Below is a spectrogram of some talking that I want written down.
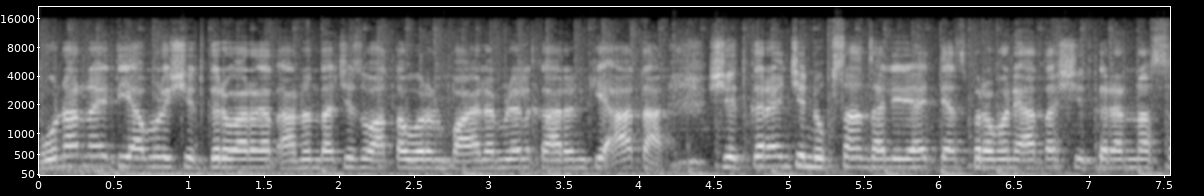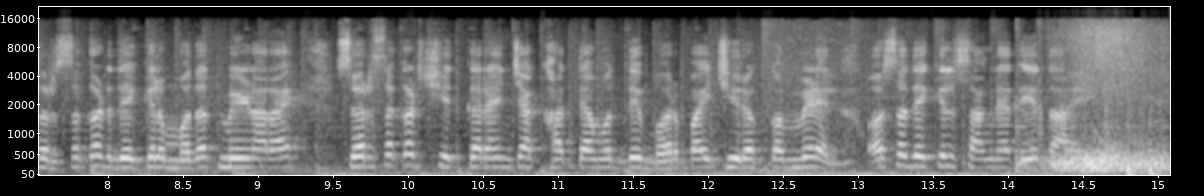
होणार नाहीत. यामुळे शेतकरी वर्गात आनंदाचेच वातावरण पाहायला मिळेल. कारण की आता शेतकऱ्यांचे नुकसान झालेले आहे. त्याचप्रमाणे आता शेतकऱ्यांना सरसकट देखील मदत मिळणार आहे. सरसकट शेतकऱ्यांच्या खात्यामध्ये भरपाईची रक्कम मिळेल असं देखील सांगण्यात येत आहे.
